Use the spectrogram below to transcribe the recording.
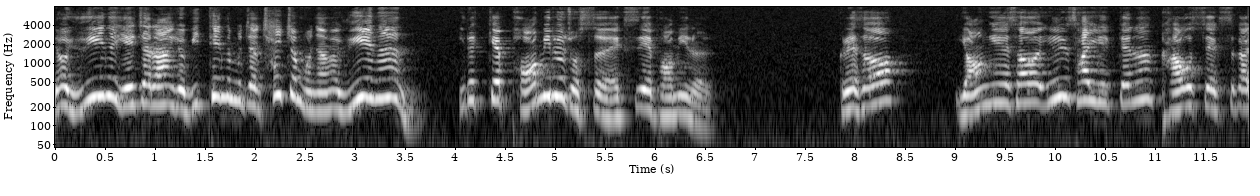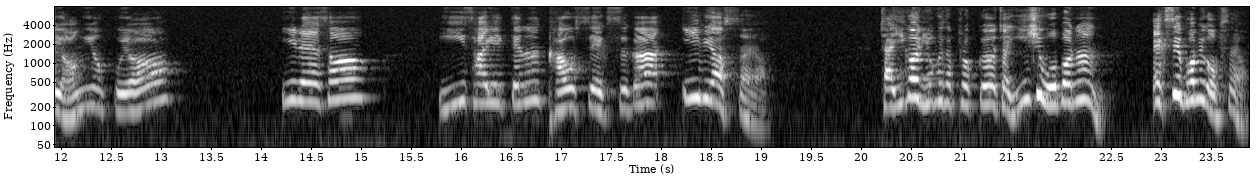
여 위에 있는 예제랑 요 밑에 있는 문제랑 차이점 뭐냐면 위에는 이렇게 범위를 줬어요. x의 범위를. 그래서 0에서 1 사이일 때는 가우스 x가 0이었고요. 1에서 2 사이일 때는 가우스 x가 1이었어요. 자, 이걸 이용해서 풀었고요. 자, 25번은 x의 범위가 없어요.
